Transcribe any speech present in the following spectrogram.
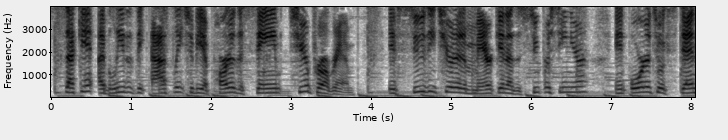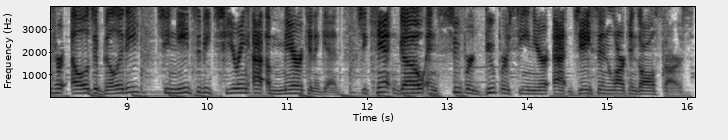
Second, I believe that the athlete should be a part of the same cheer program. If Susie cheered at American as a super senior, in order to extend her eligibility, she needs to be cheering at American again. She can't go and super duper senior at Jason Larkin's All Stars.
